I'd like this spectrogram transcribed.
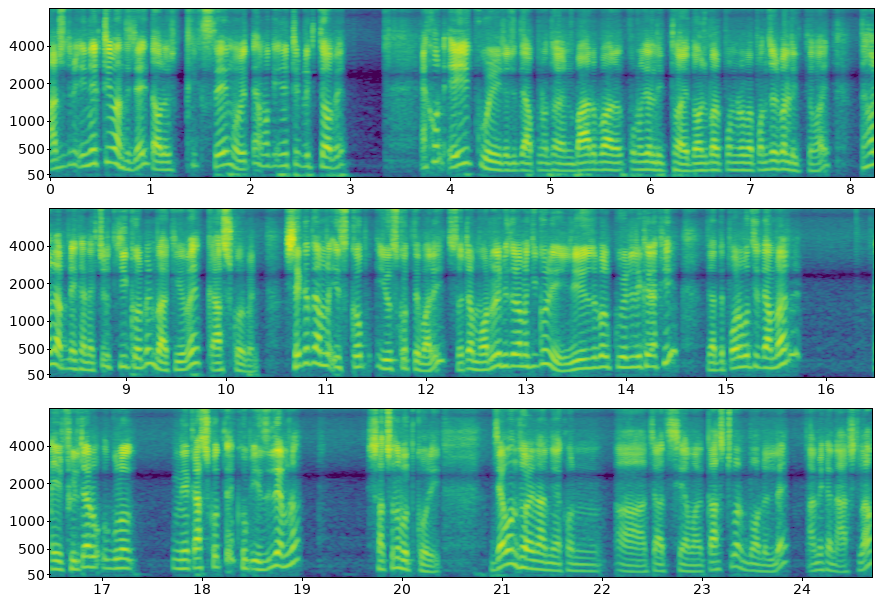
আর যদি ইনএক্টিভ আনতে চাই তাহলে ঠিক সেম ওয়েতে আমাকে ইনএক্টিভ লিখতে হবে। এখন এই কোয়েরিটা যদি আপনার ধরেন বারবার কোনো জায়গায় লিখতে হয়, দশ বার, পনেরো বার, পঞ্চাশ বার লিখতে হয়, তাহলে আপনি এখানে অ্যাকচুয়ালি কী করবেন বা কীভাবে কাজ করবেন? সেক্ষেত্রে আমরা স্কোপ ইউজ করতে পারি। সো এটা মডেলের ভিতরে আমরা কী করি? রিউজেবল কোয়েরি লিখে রাখি, যাতে পরবর্তীতে আমরা এই ফিল্টারগুলো নিয়ে কাজ করতে খুব ইজিলি আমরা স্বাচ্ছন্দ্য বোধ করি। যেমন ধরেন আমি এখন চাচ্ছি আমার কাস্টমার মডেলে আমি এখানে আসলাম।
